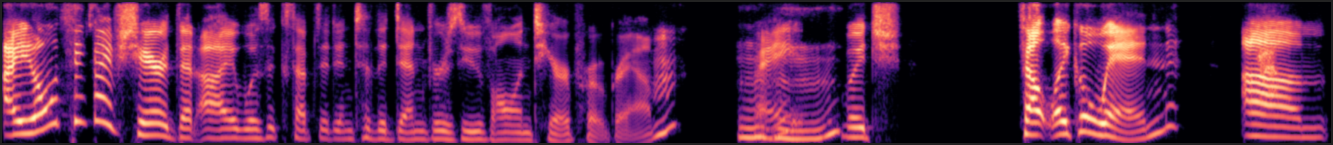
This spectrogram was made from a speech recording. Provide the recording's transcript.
I don't think I've shared that I was accepted into the Denver Zoo volunteer program, right? Mhm. Which felt like a win. Um,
